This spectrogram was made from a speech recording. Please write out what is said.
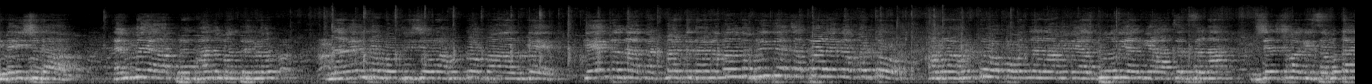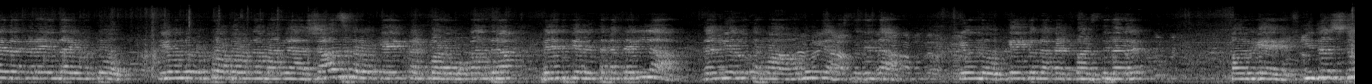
ಈ ದೇಶದ ಹೆಮ್ಮೆಯ ಪ್ರಧಾನಮಂತ್ರಿಗಳು ನರೇಂದ್ರ ಮೋದಿಜಿಯವರ ಹುಟ್ಟುಹಬ್ಬ ಅವ್ರಿಗೆ ಕೇಕ್ ಅನ್ನ ಕಟ್ ಮಾಡ್ತಿದ್ದಾರೆ. ನಮ್ಮ ಒಂದು ಪ್ರೀತಿಯ ಚಪ್ಪಾಳೆಯನ್ನ ಕೊಟ್ಟು ಅವರ ಹುಟ್ಟುಹಬ್ಬವನ್ನ ನಾವಿಲ್ಲಿ ಅದ್ಧೂರಿಯಾಗಿ ಆಚರಿಸೋಣ. ವಿಶೇಷವಾಗಿ ಸಮುದಾಯದ ಕಡೆಯಿಂದ ಇವತ್ತು ಈ ಒಂದು ಹುಟ್ಟುಹಬ್ಬವನ್ನ ಮಾನ್ಯ ಶಾಸಕರು ಕೇಕ್ ಕಟ್ ಮಾಡೋ ಮುಖಾಂತರ ವೇದಿಕೆಯಲ್ಲಿರ್ತಕ್ಕಂಥ ಎಲ್ಲ ಗಣ್ಯರು ತಮ್ಮ ಅಮೂಲ್ಯ ಹಸ್ತದಿಂದ ಈ ಒಂದು ಕೇಕ್ ಕಟ್ ಮಾಡಿಸ್ತಿದ್ದಾರೆ. ಅವ್ರಿಗೆ ಇದಷ್ಟು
